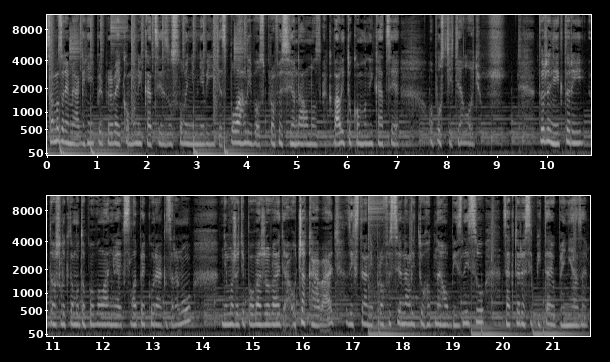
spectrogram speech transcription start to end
Samozrejme, ak hneď pri prvej komunikácie so slovením nevidíte spolahlivosť, profesionálnosť a kvalitu komunikácie, opustíte loď. To, že niektorí došli k tomuto povolaniu jak slepé kurá k zrnu, nemôžete považovať a očakávať z ich strany profesionalitu hodného biznisu, za ktoré si pýtajú peniaze.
